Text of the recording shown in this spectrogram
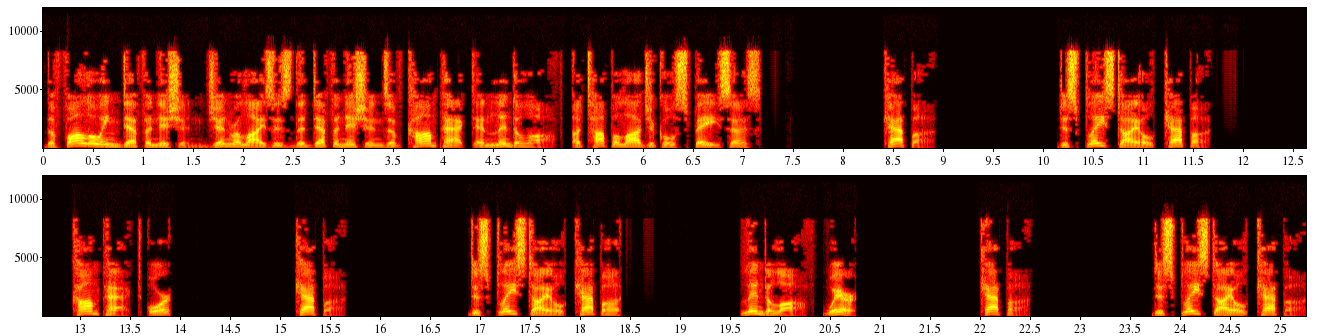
The following definition generalizes the definitions of compact and Lindelof. A topological space is kappa display style kappa compact or kappa display style kappa Lindelof where kappa display style kappa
